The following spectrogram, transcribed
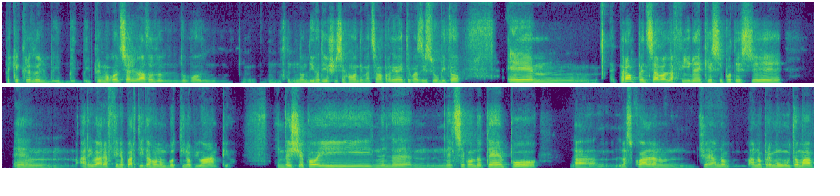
perché credo il, il, il primo gol sia arrivato do, dopo, non dico 10 secondi, ma insomma praticamente quasi subito. Ehm, però pensavo alla fine che si potesse ehm, arrivare a fine partita con un bottino più ampio. Invece poi nel, nel secondo tempo la, la squadra non, cioè hanno, hanno premuto, ma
